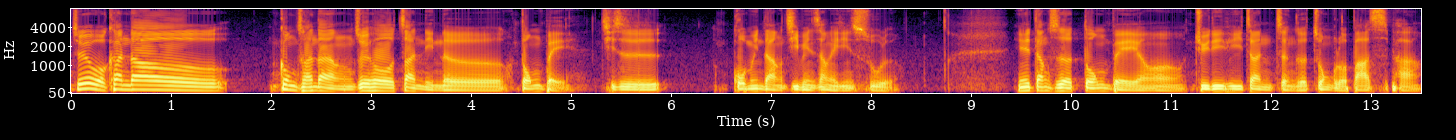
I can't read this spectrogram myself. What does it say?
最后我看到共产党最后占领了东北，其实国民党基本上已经输了。因为当时的东北哦，GDP 占整个中国的八十趴。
